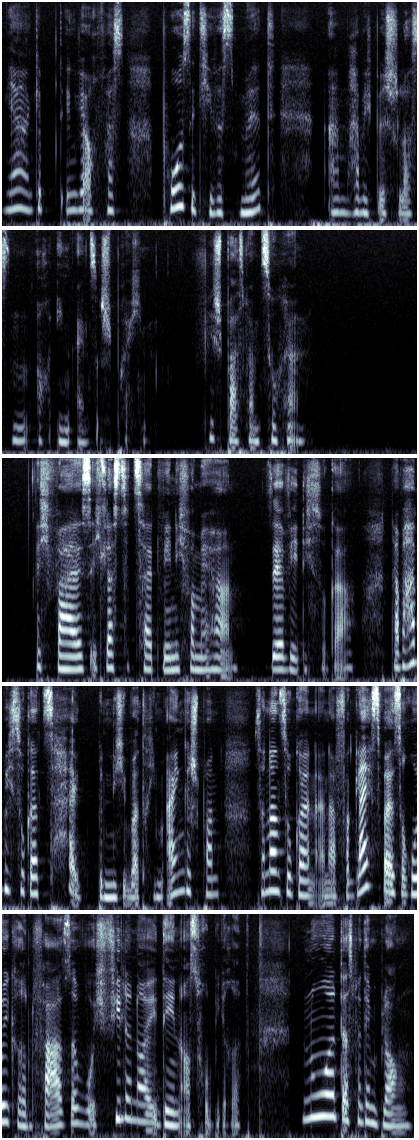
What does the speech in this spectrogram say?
ja, gibt irgendwie auch was Positives mit, ähm, habe ich beschlossen, auch ihn einzusprechen. Viel Spaß beim Zuhören. Ich weiß, ich lasse zurzeit wenig von mir hören. Sehr wenig sogar. Dabei habe ich sogar Zeit, bin nicht übertrieben eingespannt, sondern sogar in einer vergleichsweise ruhigeren Phase, wo ich viele neue Ideen ausprobiere. Nur das mit dem Bloggen,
